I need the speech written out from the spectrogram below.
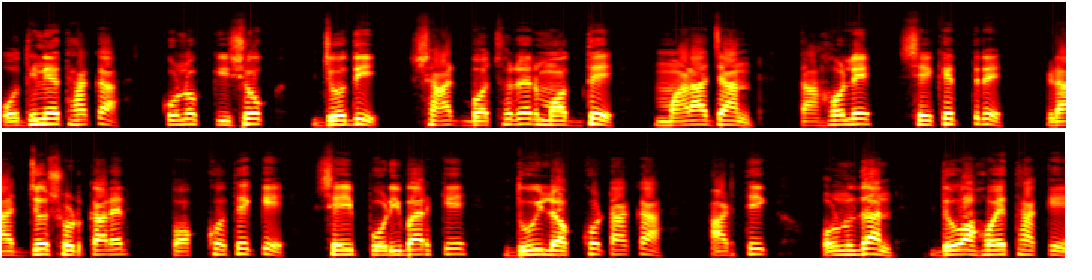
অধীনে থাকা কোনো কৃষক যদি ষাট বছরের মধ্যে মারা যান, তাহলে সেক্ষেত্রে রাজ্য সরকারের পক্ষ থেকে সেই পরিবারকে দুই লক্ষ টাকা আর্থিক অনুদান দেওয়া হয়ে থাকে।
